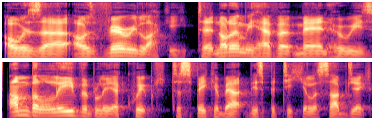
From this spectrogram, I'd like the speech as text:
I was uh, I was very lucky to not only have a man who is unbelievably equipped to speak about this particular subject,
